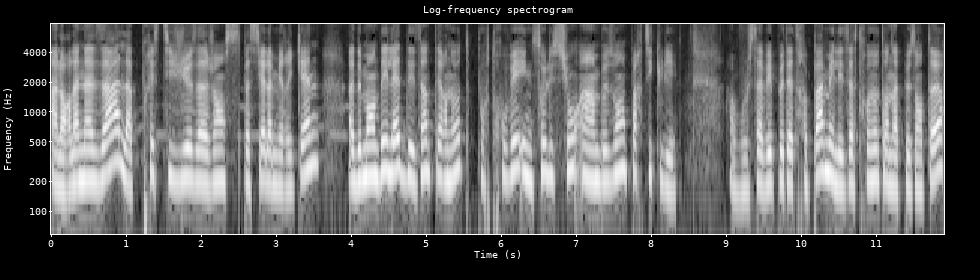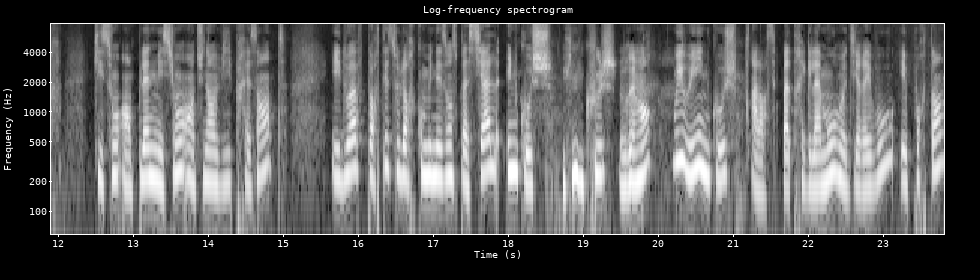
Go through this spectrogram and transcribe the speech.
Alors la NASA, la prestigieuse agence spatiale américaine, a demandé l'aide des internautes pour trouver une solution à un besoin particulier. Vous le savez peut-être pas, mais les astronautes en apesanteur, qui sont en pleine mission, ont une envie présente. Ils doivent porter sous leur combinaison spatiale une couche. Une couche, vraiment? Oui, oui, une couche. Alors, c'est pas très glamour, me direz-vous, et pourtant,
